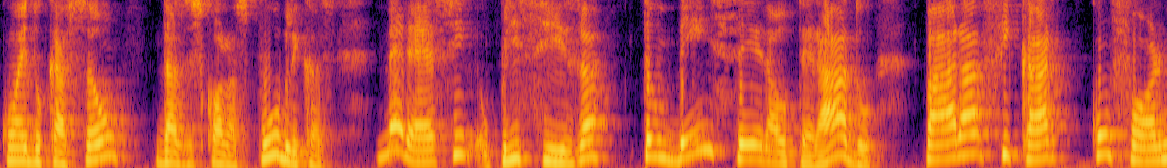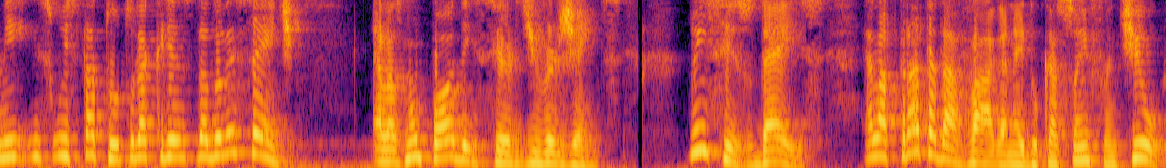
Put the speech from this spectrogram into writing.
com a educação, das escolas públicas merece, ou precisa, também ser alterado para ficar conforme o Estatuto da Criança e do Adolescente. Elas não podem ser divergentes. No inciso 10, ela trata da vaga na educação infantil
